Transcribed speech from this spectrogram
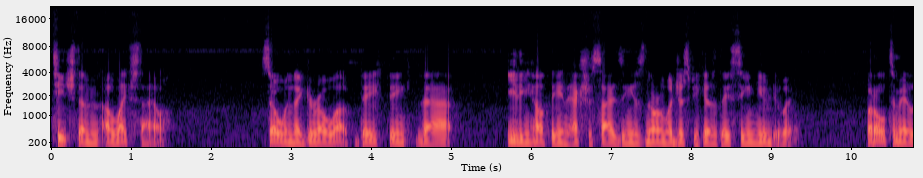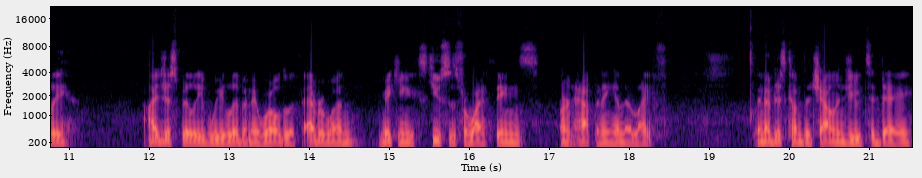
teach them a lifestyle. So when they grow up they think that eating healthy and exercising is normal just because they've seen you do it. But ultimately i just believe we live in a world with everyone making excuses for why things aren't happening in their life. And i've just come to challenge you today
